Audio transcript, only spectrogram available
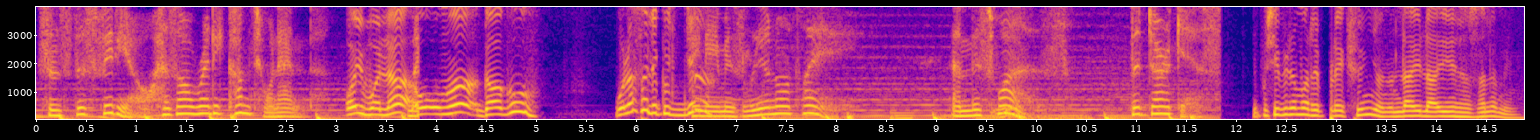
since this video has already come to an end. Oy, wala. Oo nga, gago. Wala sa likod My name is Leonore Clay, and this was The Darkest. Imposible naman reflection yun. Ang layo-layo niya sa salamin.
